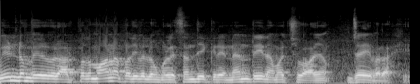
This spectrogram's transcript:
மீண்டும் வேறு ஒரு அற்புதமான பதிவில் உங்களை சந்திக்கிறேன். நன்றி நமச்சிவாயம். ஜெயவராகி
